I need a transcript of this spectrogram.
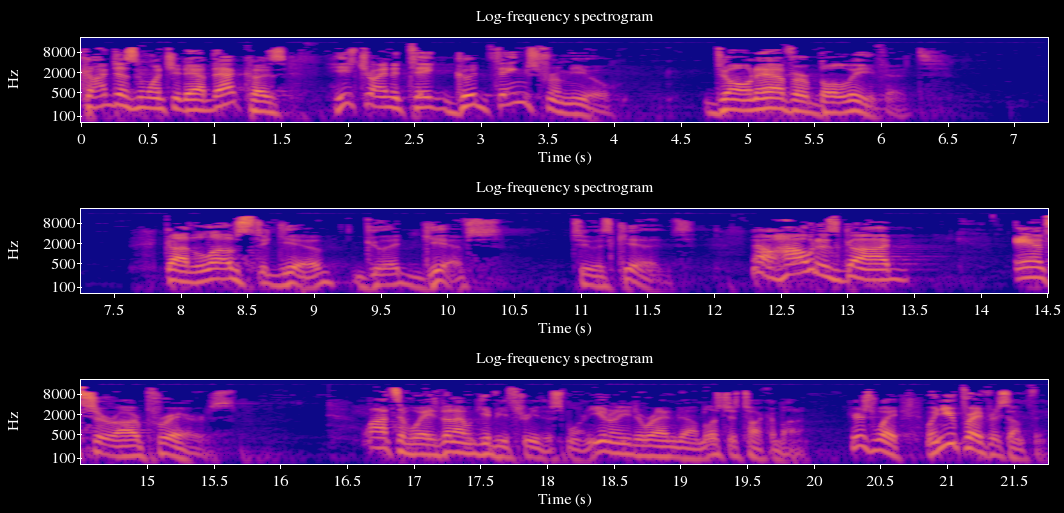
God doesn't want you to have that because he's trying to take good things from you. Don't ever believe it. God loves to give good gifts to his kids. Now, how does God answer our prayers? Lots of ways, but I will give you three this morning. You don't need to write them down, but let's just talk about them. Here's the way. When you pray for something,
